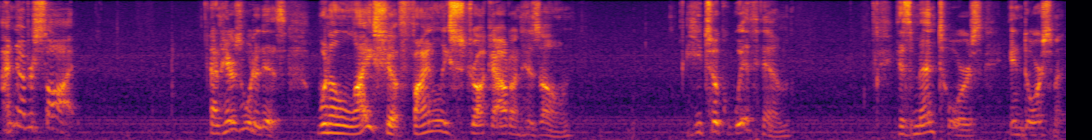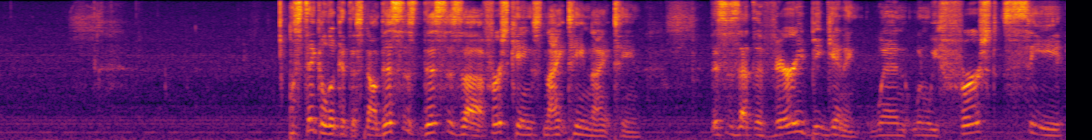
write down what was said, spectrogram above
I never saw it. And here's what it is: when Elisha finally struck out on his own he took with him his mentor's endorsement. Let's take a look at this. Now, this is this is uh, 1 Kings 19 19. This is at the very beginning when when we first see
